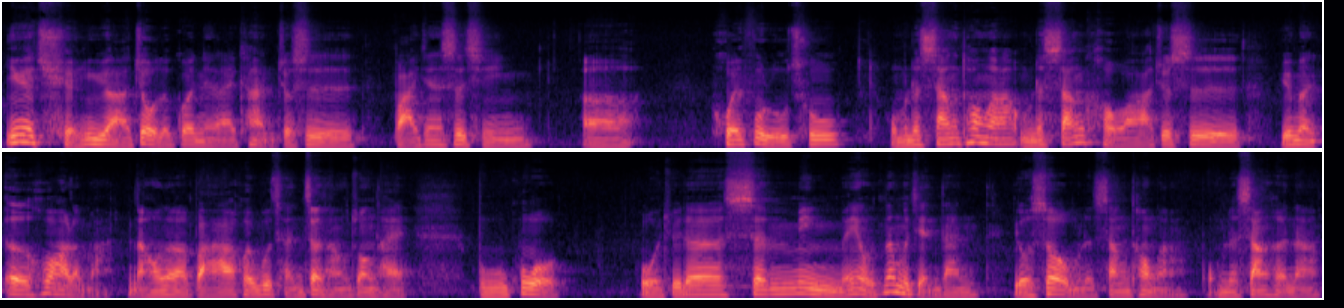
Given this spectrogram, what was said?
因为痊愈啊，就我的观点来看，就是把一件事情呃恢复如初。我们的伤痛啊，我们的伤口啊，就是原本恶化了嘛，然后呢，把它恢复成正常状态。不过，我觉得生命没有那么简单。有时候我们的伤痛啊，我们的伤痕啊，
